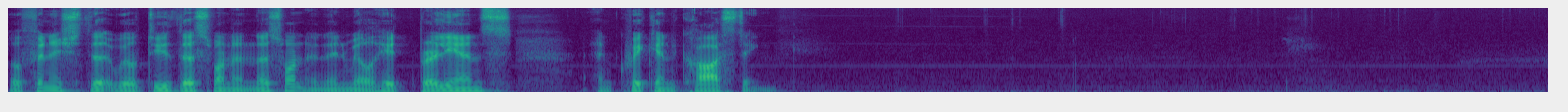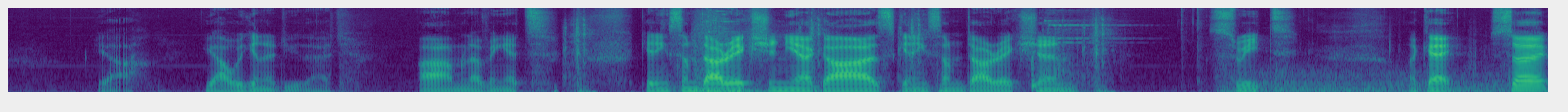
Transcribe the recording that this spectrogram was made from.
we'll finish the, we'll do this one and this one and then we'll hit brilliance and quicken casting. Yeah. Yeah, we're gonna do that. Ah, I'm loving it. Getting some direction yeah, guys. Getting some direction. Sweet. Okay, so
